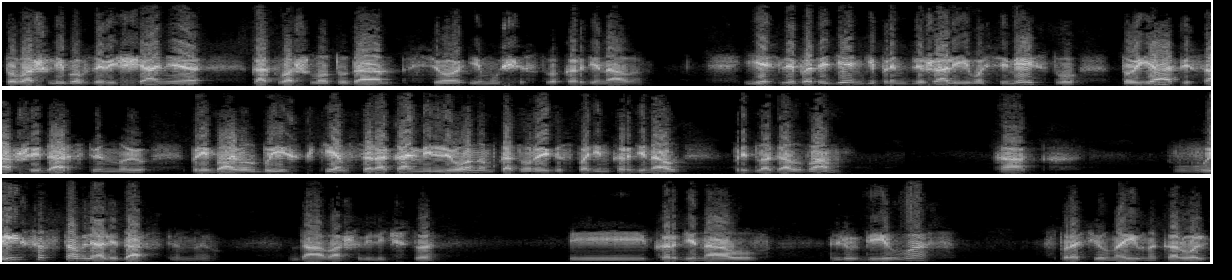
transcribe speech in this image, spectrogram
то вошли бы в завещание, как вошло туда все имущество кардинала. Если бы эти деньги принадлежали его семейству, то я, писавший дарственную, прибавил бы их к тем сорока миллионам, которые господин кардинал предлагал вам. Как? Вы составляли дарственную? Да, ваше величество. И кардинал любил вас? — спросил наивно король.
